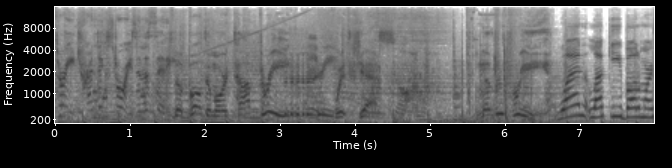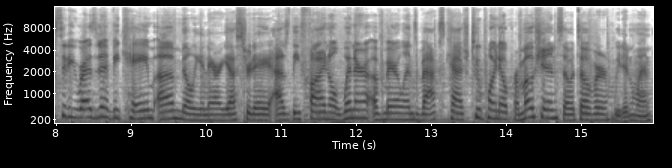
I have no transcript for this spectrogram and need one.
three trending stories in the city. the Baltimore top three with Jess. Number three. One lucky Baltimore City resident became a millionaire yesterday as the final winner of Maryland's Vax Cash 2.0 promotion. So it's over. We didn't win.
